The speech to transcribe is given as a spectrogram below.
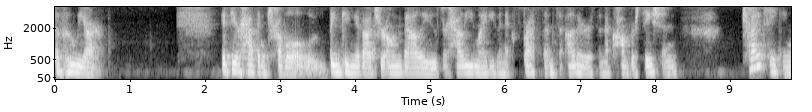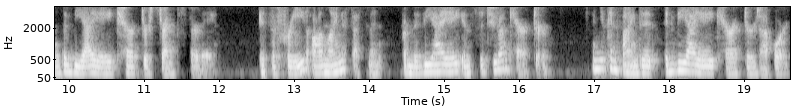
of who we are. If you're having trouble thinking about your own values or how you might even express them to others in a conversation, try taking the VIA Character Strengths Survey. It's a free online assessment from the VIA Institute on Character and you can find it at viacharacter.org.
